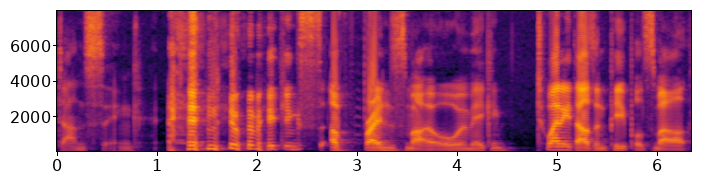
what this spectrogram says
dancing and we're making a friend smile or we're making 20,000 people smile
